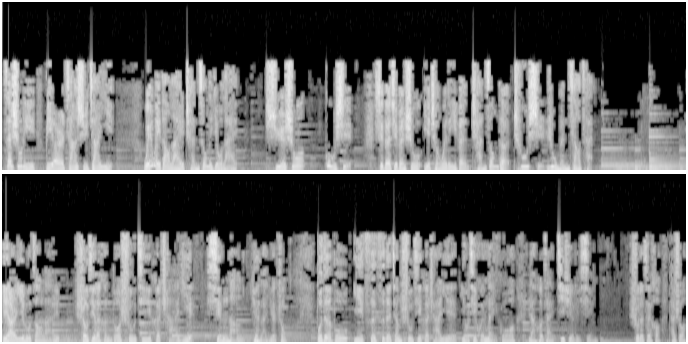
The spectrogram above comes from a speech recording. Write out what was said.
在书里，比尔加叙加意，娓娓道来禅宗的由来、学说、故事，使得这本书也成为了一本禅宗的初始入门教材。比尔一路走来，收集了很多书籍和茶叶，行囊越来越重。不得不一次次的将书籍和茶叶邮寄回美国，然后再继续旅行。书的最后，他说：“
